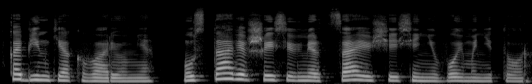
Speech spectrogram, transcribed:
в кабинке-аквариуме, уставившись в мерцающий синевой монитор.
